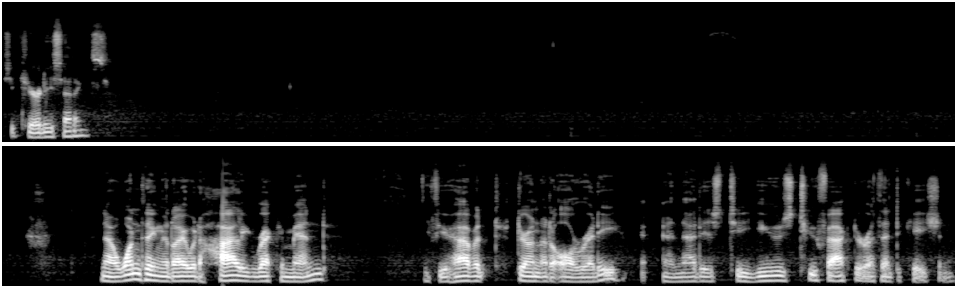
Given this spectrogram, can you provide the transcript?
security settings. Now one thing that I would highly recommend if you haven't done it already and that is to use two-factor authentication.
